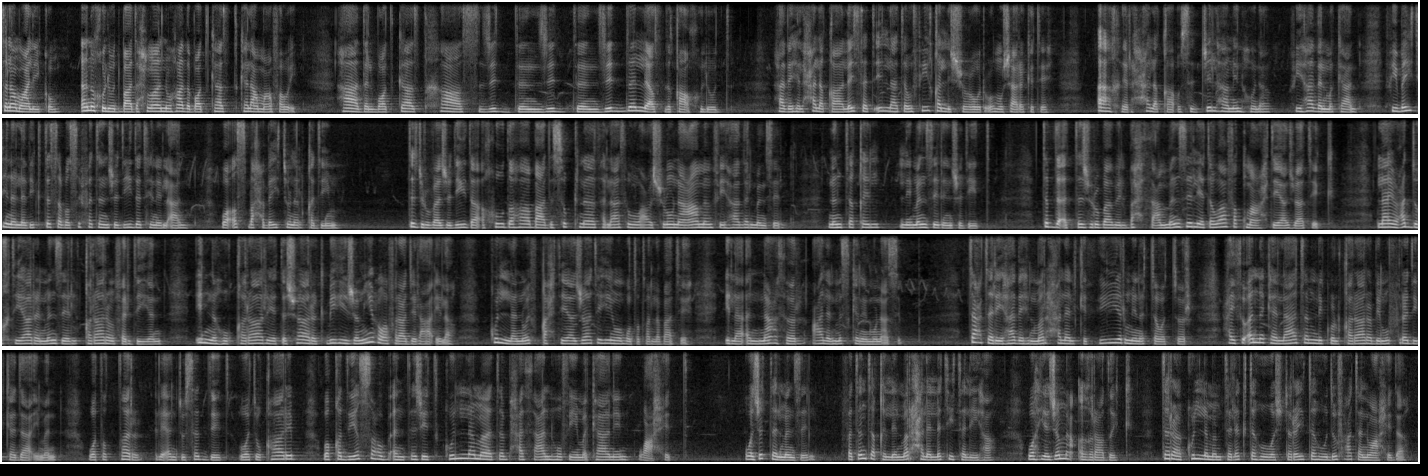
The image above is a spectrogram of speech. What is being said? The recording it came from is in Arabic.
السلام عليكم. أنا خلود بادحمان وهذا بودكاست كلام عفوي. هذا البودكاست خاص جدا جدا جدا لأصدقاء خلود. هذه الحلقة ليست إلا توثيقا للشعور ومشاركته. آخر حلقة أسجلها من هنا في هذا المكان في بيتنا الذي اكتسب صفة جديدة الآن وأصبح بيتنا القديم. تجربة جديدة أخوضها بعد سكنة ثلاث وعشرون عاما في هذا المنزل. ننتقل لمنزل جديد. تبدأ التجربة بالبحث عن منزل يتوافق مع احتياجاتك. لا يعد اختيار المنزل قرارا فرديا. إنه قرار يتشارك به جميع أفراد العائلة كلا وفق احتياجاته ومتطلباته إلى أن نعثر على المسكن المناسب. تعتري هذه المرحلة الكثير من التوتر حيث أنك لا تملك القرار بمفردك دائما وتضطر لأن تسدد وتقارب وقد يصعب أن تجد كل ما تبحث عنه في مكان واحد. وجدت المنزل فتنتقل للمرحلة التي تليها وهي جمع أغراضك. ترى كل ما امتلكته واشتريته دفعة واحدة.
